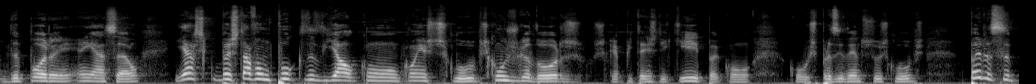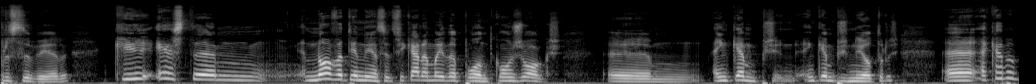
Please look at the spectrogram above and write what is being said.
de pôr em, em, ação e acho que bastava um pouco de diálogo com, com estes clubes, com os jogadores, os capitães de equipa, com, com os presidentes dos clubes, para se perceber que esta hum, nova tendência de ficar a meio da ponte com jogos hum, em, campos, em campos neutros uh, acaba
